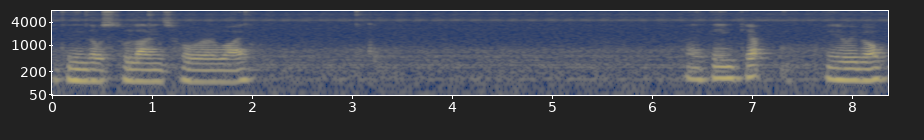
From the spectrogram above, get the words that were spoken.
between those two lines for a while. I think yep here we go.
